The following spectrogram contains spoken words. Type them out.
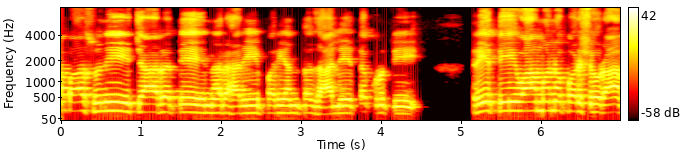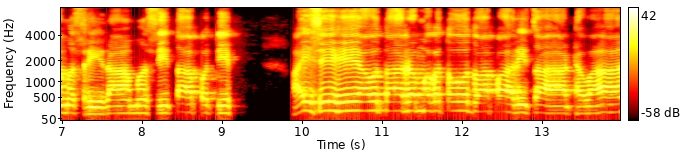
पासून चार ते नरहरी पर्यंत झाले त कृती. त्रेती वामन परशुराम श्रीराम सीतापती. ऐसे हे अवतार मग तो द्वापारीचा आठवा.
